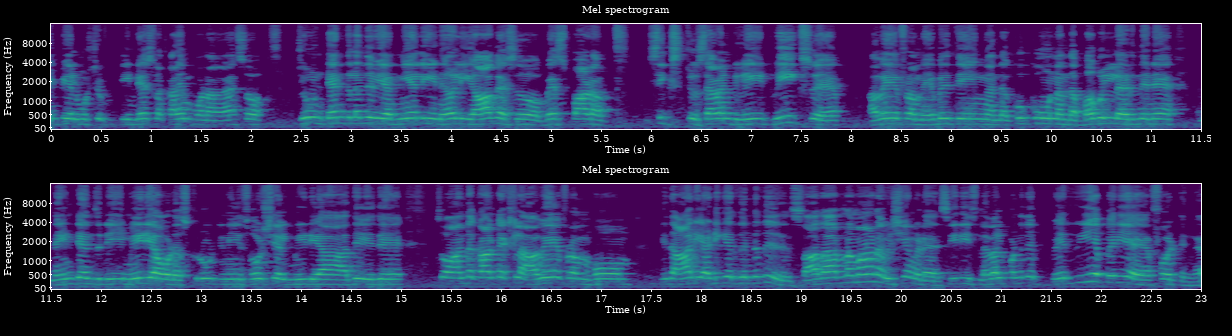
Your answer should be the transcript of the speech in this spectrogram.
ஐபிஎல் முடிச்சு ஃபிஃப்டீன் டேஸ்ல கிளம்பி போனாங்க. ஸோ ஜூன் டென்த்ல இருந்து we are nearly in early August so best part of six to seven to eight weeks away from everything அந்த குக்கூன் அந்த பபுளில் இருந்துன்னு அந்த இன்டென்சிட்டி மீடியாவோட ஸ்க்ரூட்டினி சோஷியல் மீடியா அது இது. ஸோ அந்த கான்டெக்ட்ல அவே ஃப்ரம் ஹோம் இது ஆடி அடிக்கிறதுன்றது சாதாரணமான விஷயம் கிடையாது. சீரீஸ் லெவல் பண்ணது பெரிய பெரிய எஃபர்ட்டுங்க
